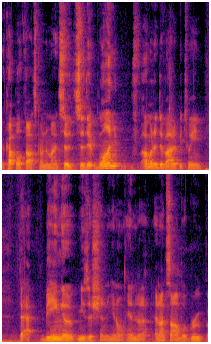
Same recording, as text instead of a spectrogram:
a couple of thoughts come to mind. So, so there, one, I'm going to divide it between that being a musician, you know, in a, an ensemble group,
